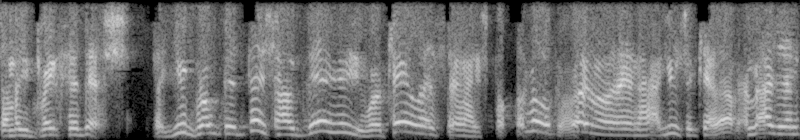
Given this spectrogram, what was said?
somebody breaks a dish. So you broke the dish. How dare you? You were careless, and I spilled the milk, and how you should care up. Imagine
